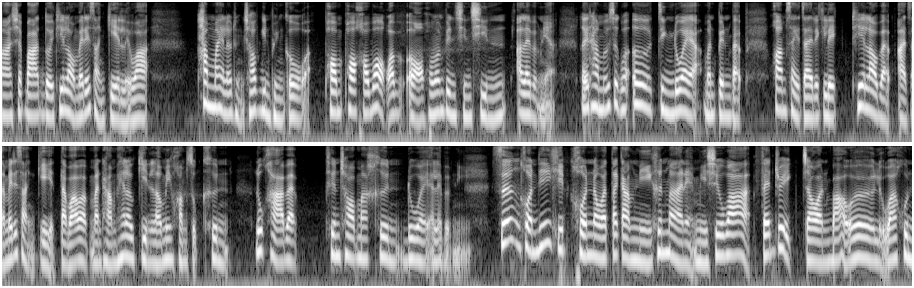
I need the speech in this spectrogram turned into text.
มากใช่ปะโดยที่เราไม่ได้สังเกตเลยว่า ทำไมเราถึงชอบกิน Pringles อะพอพอเขาบอกว่าอ๋อเพราะมันเป็นชิ้นๆอะไรแบบเนี้ยเลยทำให้รู้สึกว่าเออจริงด้วยอะมันเป็นแบบความใส่ใจเล็ก ๆ ที่เราแบบอาจจะไม่ได้สังเกต แต่ว่าแบบมันทำให้เรากินแล้วมีความสุขขึ้น ลูกค้าแบบชื่นชอบมากขึ้นด้วยอะไรแบบนี้ ซึ่งคนที่คิดค้นนวัตกรรมนี้ขึ้นมาเนี่ยมีชื่อว่าเฟรดริก จอห์น บาวเออร์ หรือว่าคุณ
